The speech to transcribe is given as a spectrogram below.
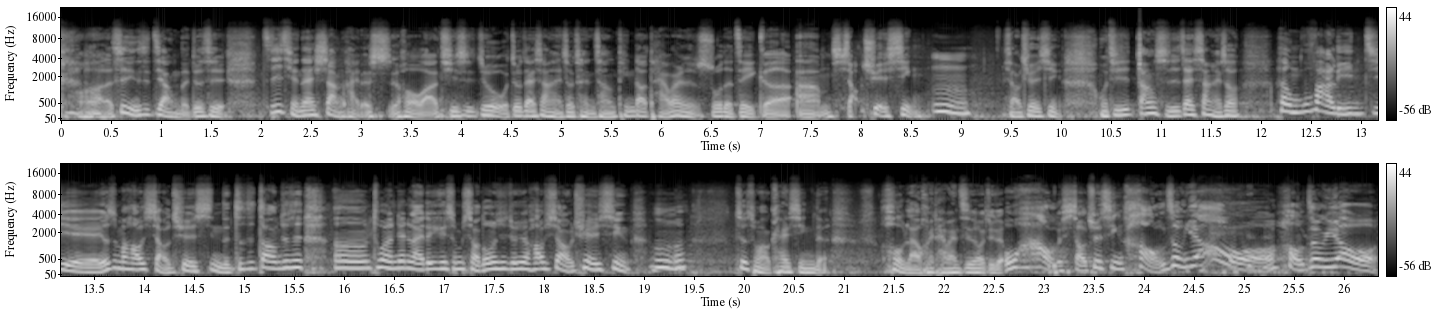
好了，事情是这样的，就是之前在上海的时候啊，其实就我就在上海的时候，很常听到台湾人说的这个啊、嗯、小确幸。嗯，小确幸。我其实当时在上海的时候，很无法理解有什么好小确幸的，就知道就是嗯，突然间来的一个什么小东西，就是好小确幸。嗯，这有什么好开心的？后来我回台湾之后，觉得哇，小确幸好重要哦，好重要哦！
